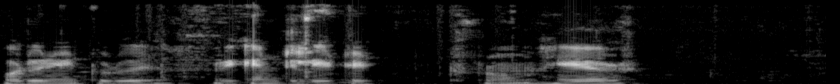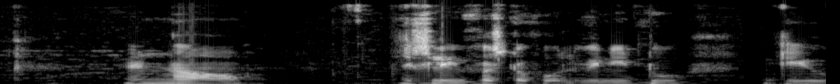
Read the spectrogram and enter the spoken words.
what we need to do is we can delete it from here. And now actually first of all we need to give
